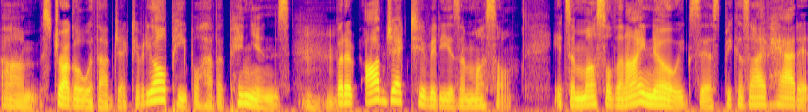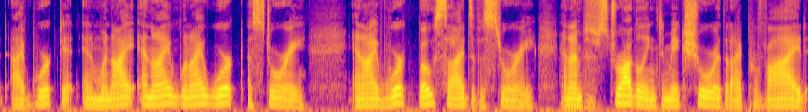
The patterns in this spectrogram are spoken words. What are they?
um, struggle with objectivity. All people have opinions, but uh, objectivity is a muscle. It's a muscle that I know exists because I've had it, I've worked it, and when I and I when I work a story, and I've worked both sides of a story, and I'm struggling to make sure that I provide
